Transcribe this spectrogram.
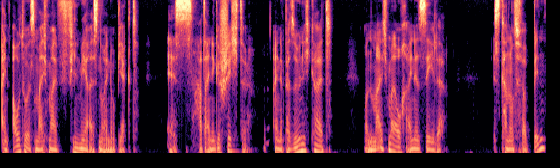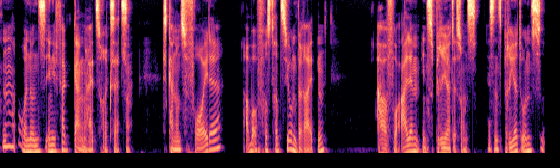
Ein Auto ist manchmal viel mehr als nur ein Objekt. Es hat eine Geschichte, eine Persönlichkeit und manchmal auch eine Seele. Es kann uns verbinden und uns in die Vergangenheit zurücksetzen. Es kann uns Freude, aber auch Frustration bereiten aber vor allem inspiriert es uns. Es inspiriert uns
